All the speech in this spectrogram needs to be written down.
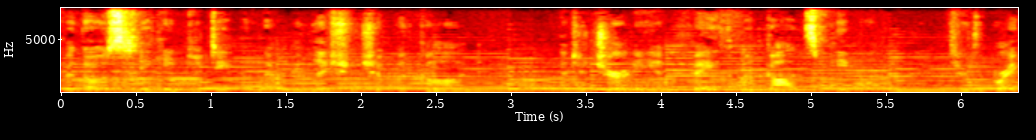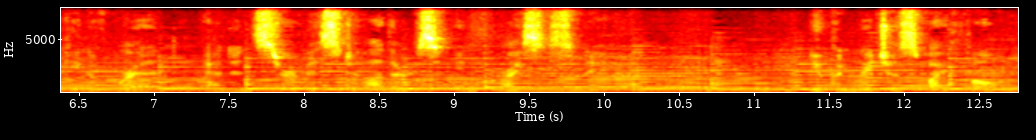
for those seeking to deepen their relationship with God and to journey in faith with God's people through the breaking of bread and in service to others in Christ's name. You can reach us by phone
